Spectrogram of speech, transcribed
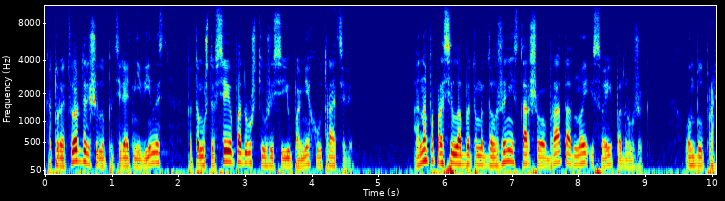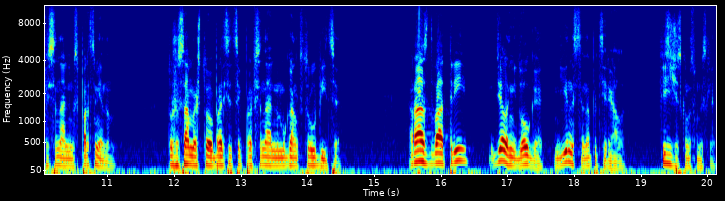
которая твердо решила потерять невинность, потому что все ее подружки уже сию помеху утратили. Она попросила об этом одолжении старшего брата одной из своих подружек. Он был профессиональным спортсменом. То же самое, что обратиться к профессиональному гангстеру-убийце. Раз, два, три, дело недолгое, невинность она потеряла. В физическом смысле.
